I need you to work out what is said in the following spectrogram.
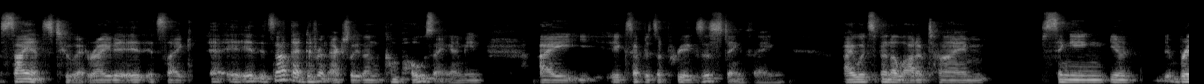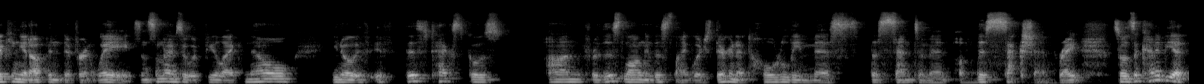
science to it, right? It, it's like it, it's not that different actually than composing. I mean, I except it's a pre-existing thing. I would spend a lot of time singing, you know, breaking it up in different ways. And sometimes it would feel like, no, you know, if, if this text goes on for this long in this language, they're going to totally miss the sentiment of this section, right? So it's a kind of be a,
